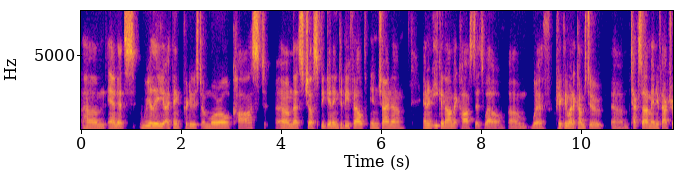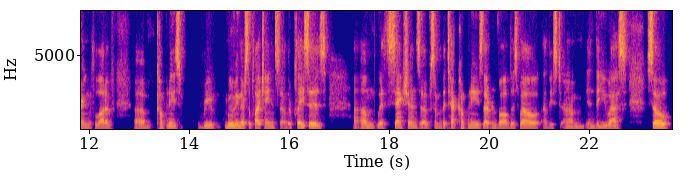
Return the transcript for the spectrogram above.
Um, and it's really, I think, produced a moral cost um, that's just beginning to be felt in China and an economic cost as well, um, with particularly when it comes to um, textile manufacturing, with a lot of um, companies moving their supply chains to other places, um, with sanctions of some of the tech companies that are involved as well, at least in the US. So,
